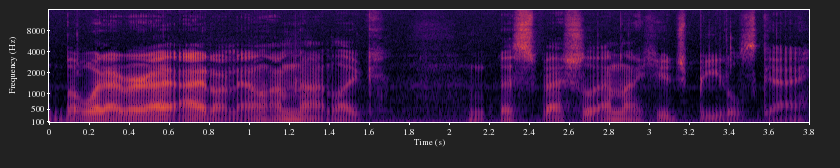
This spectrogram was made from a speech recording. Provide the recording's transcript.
but whatever, I, I don't know. I'm not like especially I'm not a huge Beatles guy.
